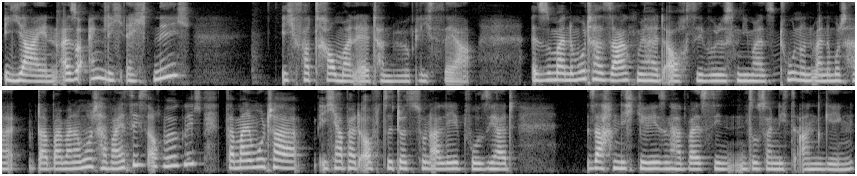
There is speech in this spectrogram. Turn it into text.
Jein, also eigentlich echt nicht. Ich vertraue meinen Eltern wirklich sehr. Also meine Mutter sagt mir halt auch, sie würde es niemals tun und meine Mutter, da bei meiner Mutter weiß ich es auch wirklich, weil meine Mutter, ich habe halt oft Situationen erlebt, wo sie halt Sachen nicht gelesen hat, weil es sie sozusagen nichts anging.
